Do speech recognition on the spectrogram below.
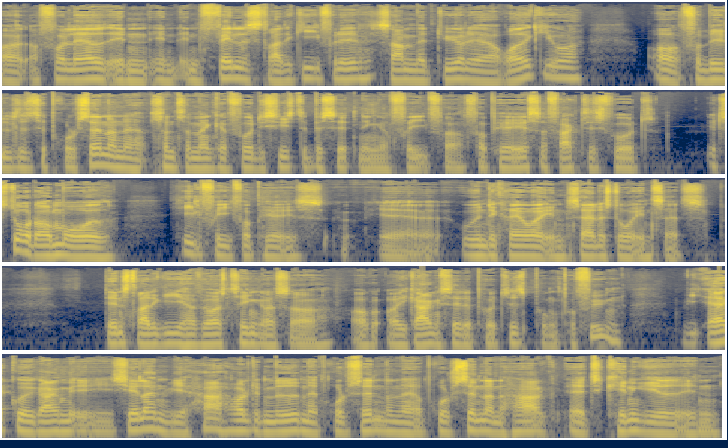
at, at få lavet en, en, en fælles strategi for det, sammen med dyrlæger og rådgiver, og formidle det til producenterne, sådan så man kan få de sidste besætninger fri for, for PRS, og faktisk få et, et stort område helt fri for PRS, øh, uden det kræver en særlig stor indsats. Den strategi har vi også tænkt os at, at, at i gang sætte på et tidspunkt på Fyn. Vi er gået i gang med i Sjælland. Vi har holdt et møde med producenterne, og producenterne har øh, tilkendegivet, en,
